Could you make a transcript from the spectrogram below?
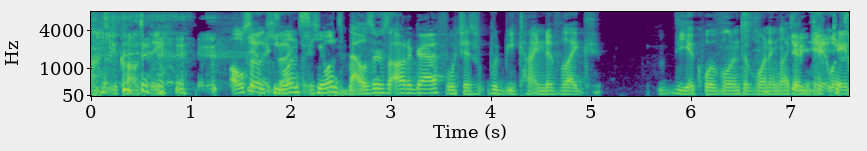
you can't see. Also, Yeah, he wants he wants Bowser's autograph, which is would be kind of like the equivalent of wanting like Getting a dictator's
